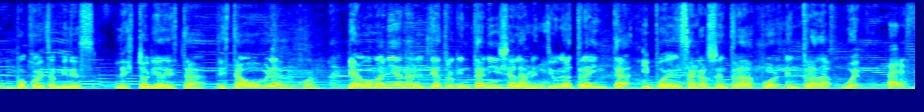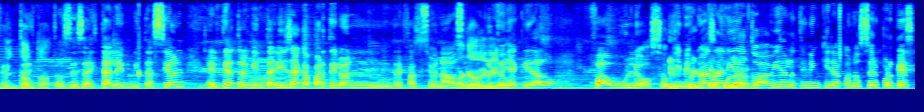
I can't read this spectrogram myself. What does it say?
eh, un poco es, también es la historia de esta, de esta obra, que hago mañana en el Teatro Quintanilla a las Muy bien. 21.30 y pueden sacar sus entradas por entrada web. Perfecto. Me encanta. Entonces ahí está la invitación. El Teatro Quintanilla, que aparte lo han refaccionado hace Ha quedado poquito y divino. ha quedado fabuloso. Quienes no hayan ido todavía lo tienen que ir a conocer porque es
